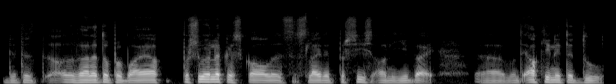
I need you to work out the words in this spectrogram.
dit is wel dit op 'n baie persoonlike skaal is, sluit dit presies aan hierby. Ehm uh, want elkeen het 'n doel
